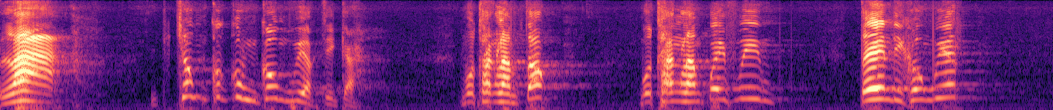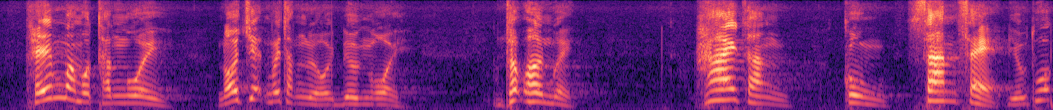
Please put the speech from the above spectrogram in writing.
lạ. Không có cùng công việc gì cả. Một thằng làm tóc, một thằng làm quay phim. Tên thì không biết. Thế mà một thằng ngồi, nói chuyện với thằng ngồi, đường ngồi, thấp hơn mình hai thằng cùng san sẻ điếu thuốc.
